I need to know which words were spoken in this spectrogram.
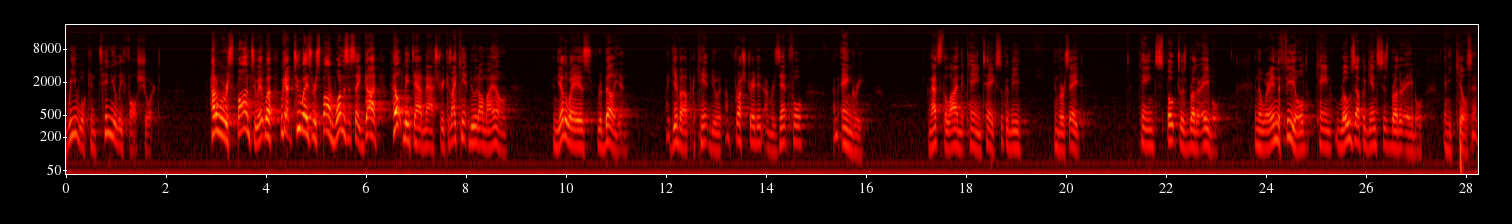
We will continually fall short. How do we respond to it? Well, we got two ways to respond. One is to say, God, help me to have mastery because I can't do it on my own. And the other way is rebellion. I give up. I can't do it. I'm frustrated. I'm resentful. I'm angry. And that's the line that Cain takes. Look at me in verse 8. Cain spoke to his brother Abel. And then we're in the field. Cain rose up against his brother Abel and he kills him.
